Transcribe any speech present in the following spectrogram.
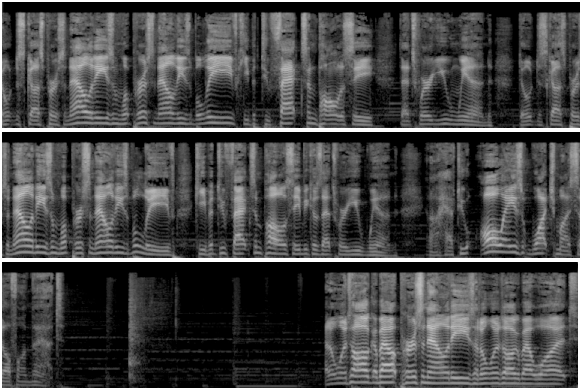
don't discuss personalities and what personalities believe. Keep it to facts and policy. That's where you win. Don't discuss personalities and what personalities believe. Keep it to facts and policy because that's where you win. And I have to always watch myself on that. I don't want to talk about personalities. I don't want to talk about what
